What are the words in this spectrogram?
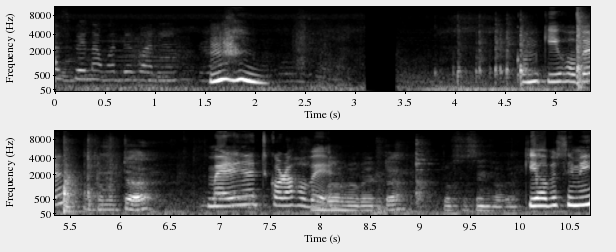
আসবেন আমাদের বাড়ি। এখন কি হবে? এখন একটা ম্যারিনেট করা হবে। সুন্দরভাবে একটা প্রসেসিং হবে। কি হবে সিমি?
